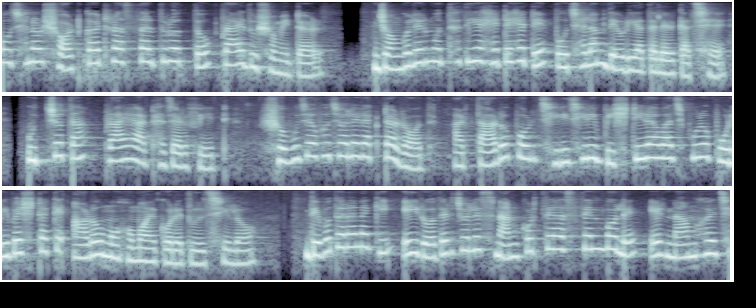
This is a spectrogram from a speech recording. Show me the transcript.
পৌঁছানোর শর্টকাট রাস্তার দূরত্ব প্রায় দুশো মিটার। জঙ্গলের মধ্যে দিয়ে হেঁটে হেঁটে পৌঁছালাম দেউরিয়াতালের কাছে। উচ্চতা প্রায় আট হাজার ফিট। সবুজাভ জলের একটা হ্রদ, আর তার ওপর ঝিরিঝিরি বৃষ্টির আওয়াজ পুরো পরিবেশটাকে আরও মোহময় করে তুলছিল। দেবতারা নাকি এই হ্রদের জলে স্নান করতে আসতেন বলে এর নাম হয়েছে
